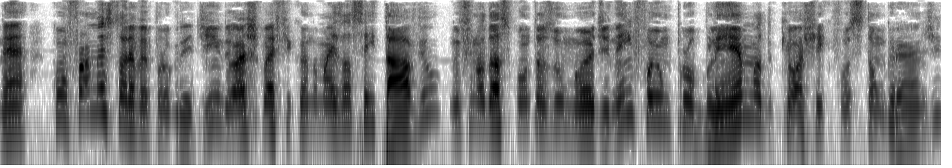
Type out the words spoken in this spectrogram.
Né? Conforme a história vai progredindo, eu acho que vai ficando mais aceitável. No final das contas, o Mud nem foi um problema do que eu achei que fosse tão grande,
